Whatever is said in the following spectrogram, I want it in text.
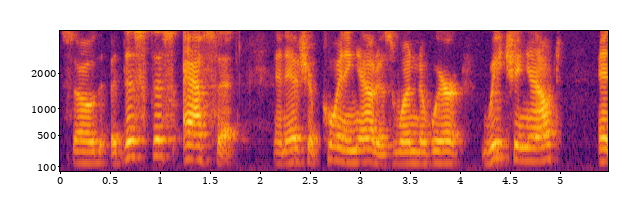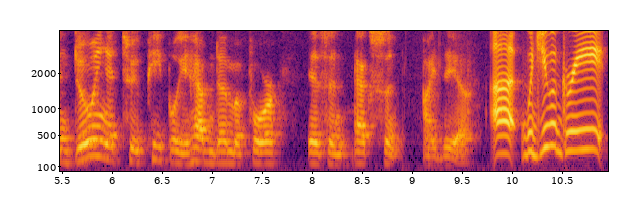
So this, this asset and as you're pointing out, is one where reaching out and doing it to people you haven't done before is an excellent idea. Uh, would you agree,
